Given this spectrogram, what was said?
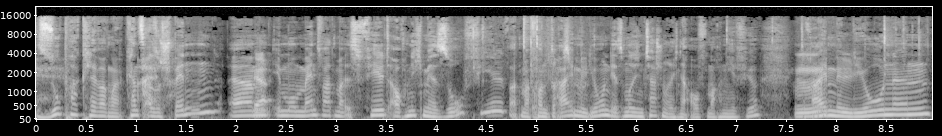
Super clever gemacht. Kannst also spenden. Ähm, ja. Im Moment, warte mal, es fehlt auch nicht mehr so viel. Warte mal, von drei Millionen, jetzt muss ich einen Taschenrechner aufmachen hierfür. Mhm. Drei Millionen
